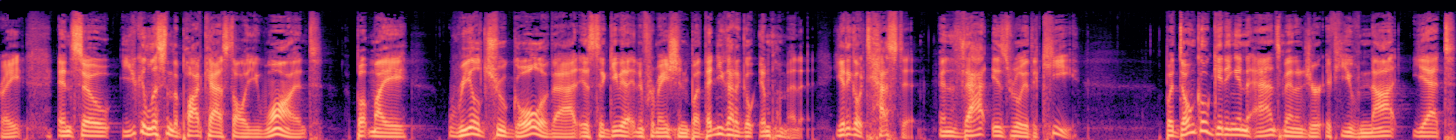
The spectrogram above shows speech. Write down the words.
Right. And so you can listen to the podcast all you want, but my real true goal of that is to give you that information, but then you got to go implement it. You got to go test it. And that is really the key. But don't go getting into Ads Manager if you've not yet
